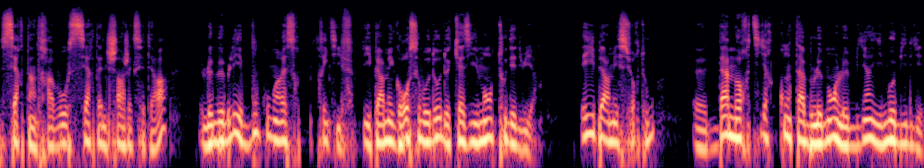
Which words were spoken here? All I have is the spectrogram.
certains travaux, certaines charges, etc., le meublé est beaucoup moins restrictif. Il permet grosso modo de quasiment tout déduire. Et il permet surtout euh, d'amortir comptablement le bien immobilier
